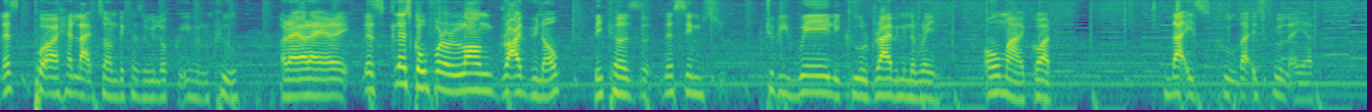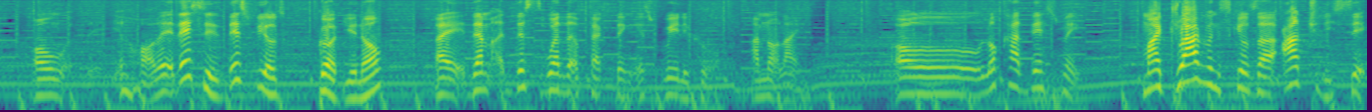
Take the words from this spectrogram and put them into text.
Let's put our headlights on because we look even cool. Alright, alright, alright. Let's let's go for a long drive, you know, because this seems to be really cool driving in the rain. Oh my god, that is cool. That is cool AF. Oh, oh this is this feels good, you know. Like them, this weather effect thing is really cool. I'm not lying. Oh, look at this, mate. My driving skills are actually sick.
